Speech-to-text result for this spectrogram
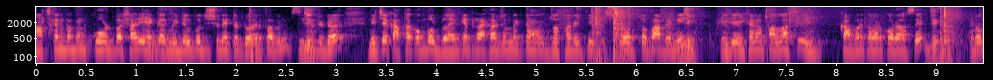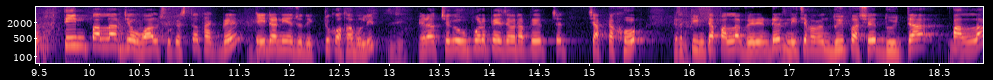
মাঝখানে পাবেন কোট বা শাড়ি হ্যাঙ্গার মিডল পজিশনে একটা ডয়ার পাবেন সিকিউরিটি ডয়ার নিচে কাঁথা কম্বল ব্ল্যাঙ্কেট রাখার জন্য একটা যথারীতি স্টোর তো পাবেনই। এই যে এখানে পাল্লা কাভার কাভার করা আছে। এবং তিন পাল্লার যে ওয়াল শোকেসটা থাকবে এইটা নিয়ে যদি একটু কথা বলি এটা হচ্ছে গিয়ে উপরে পেয়ে যাবেন আপনি চারটা খোপ। এটা তিনটা পাল্লা ভেরিয়েন্টের নিচে পাবেন দুই পাশে দুইটা পাল্লা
